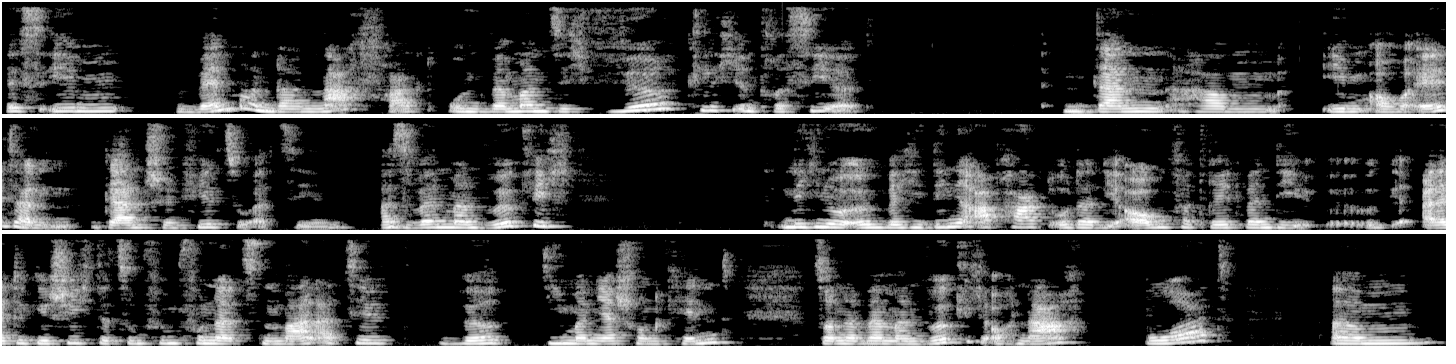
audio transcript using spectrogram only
ist eben, wenn man dann nachfragt und wenn man sich wirklich interessiert, dann haben eben auch Eltern ganz schön viel zu erzählen. Also wenn man wirklich nicht nur irgendwelche Dinge abhakt oder die Augen verdreht, wenn die äh, alte Geschichte zum 500. Mal erzählt wird, die man ja schon kennt, sondern wenn man wirklich auch nachbohrt, ähm,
